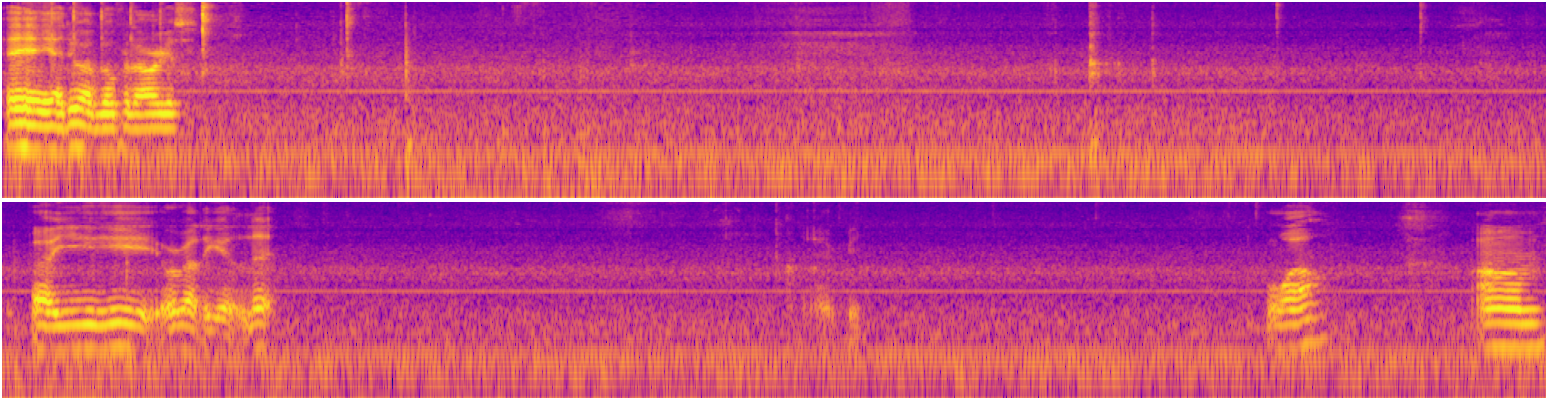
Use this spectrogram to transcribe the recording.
Hey, I do have gold for the Argus. But yeah, we're about to get lit. Well. Um,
